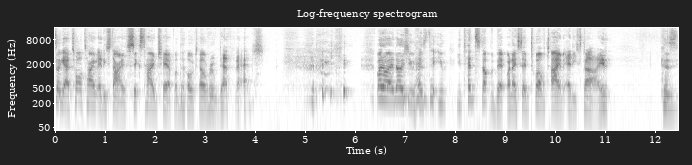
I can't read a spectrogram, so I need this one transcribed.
So yeah, twelve time Eddie Stein, six time champ of the hotel room death match. By the way, I noticed you hesitate. You you tensed up a bit when I said twelve time Eddie Stein, because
